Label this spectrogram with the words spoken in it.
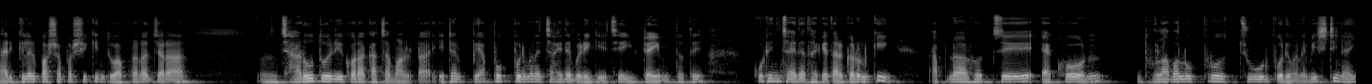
নারকেলের পাশাপাশি কিন্তু আপনারা যারা ঝাড়ু তৈরি করা কাঁচামালটা, এটার ব্যাপক পরিমাণে চাহিদা বেড়ে গিয়েছে এই টাইমটাতে কঠিন চাহিদা থাকে। তার কারণ কি? আপনার হচ্ছে এখন ধুলাবালু প্রচুর পরিমাণে, বৃষ্টি নাই।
